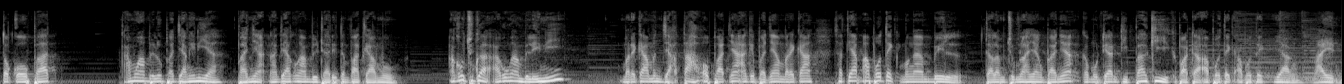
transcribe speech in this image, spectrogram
toko obat. Kamu ambil obat yang ini ya, banyak. Nanti aku ngambil dari tempat kamu. Aku juga, aku ngambil ini. Mereka menjatah obatnya, akibatnya mereka setiap apotek mengambil dalam jumlah yang banyak, kemudian dibagi kepada apotek-apotek yang lain.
